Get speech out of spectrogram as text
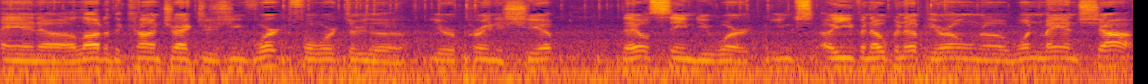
and uh, a lot of the contractors you've worked for through the your apprenticeship they'll send you work. You can uh, even open up your own uh, one-man shop.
